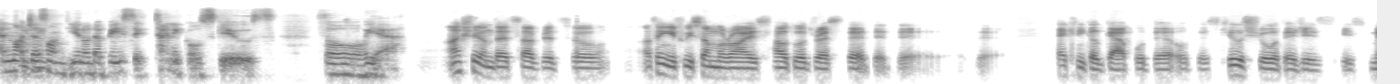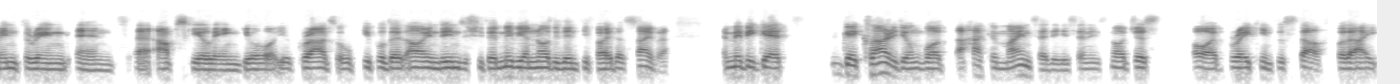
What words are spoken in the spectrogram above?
and not just mm-hmm. on, you know, the basic technical skills. So yeah. Actually, on that subject, so I think if we summarize how to address the, the, the technical gap or the or the skill shortage is is mentoring and uh, upskilling your your grads or people that are in the industry that maybe are not identified as cyber, and maybe get get clarity on what a hacker mindset is, and it's not just oh I break into stuff, but I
